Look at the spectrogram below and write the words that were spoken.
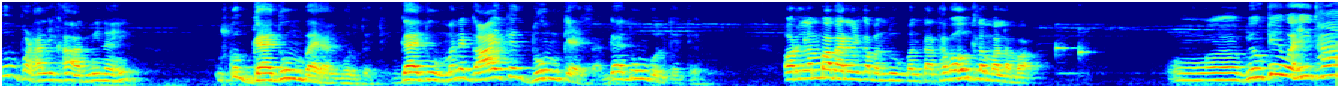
तुम पढ़ा लिखा आदमी नहीं, उसको गैदूम बैरल बोलते थे। गैदूम मैंने गाय के धूम के ऐसा, गैदूम बोलते थे। और लंबा बैरल का बंदूक बनता था, बहुत लंबा लंबा। ब्यूटी वही था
